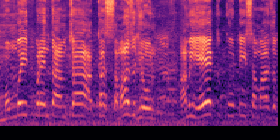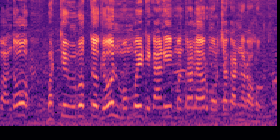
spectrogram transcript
मुंबईतपर्यंत आमचा अख्खा समाज घेऊन आम्ही एक कोटी समाज बांधव भटके विभक्त घेऊन मुंबई ठिकाणी मंत्रालयावर मोर्चा काढणार आहोत.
